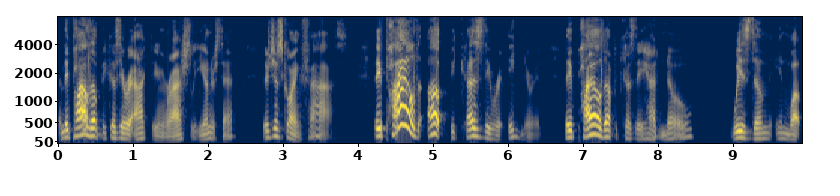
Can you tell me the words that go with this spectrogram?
And they piled up because they were acting rashly. You understand? They're just going fast. They piled up because they were ignorant. They piled up because they had no wisdom in what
